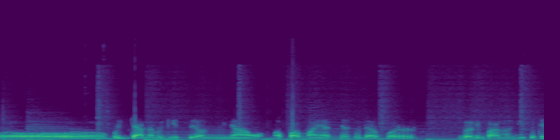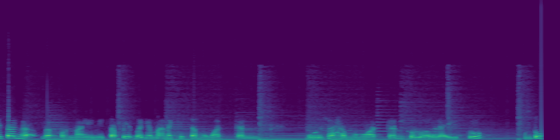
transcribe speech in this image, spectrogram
uh, bencana begitu yang nyawa apa mayatnya sudah bergelimpangan gitu kita nggak nggak pernah ini. Tapi bagaimana kita menguatkan berusaha menguatkan keluarga itu untuk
